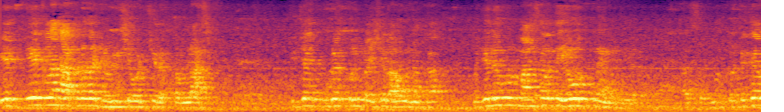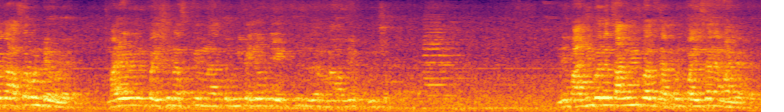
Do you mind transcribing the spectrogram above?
एक एक लाख अकरा हजार ठेवली शेवटची रक्कम लास्ट तिच्या पुढे कोणी पैसे लावू नका. म्हणजे जेणेकरून माणसाला ते हे होत नाही म्हणजे असं. मग त्याच्यावर असं पण ठेवलंय माझ्याकडे पैसे नसतील ना तर मी त्याच्यावरती एकवीस हजार नाव घेऊन ठेवू शकतो. म्हणजे माझी पहिले चांगली पण पैसा नाही माझ्याकडे.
